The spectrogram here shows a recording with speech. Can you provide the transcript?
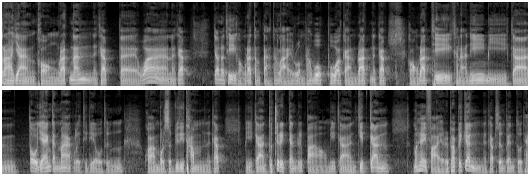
ตราอย่างของรัฐนั้นนะครับ แต่ว่านะครับเจ้าหน้าที่ของรัฐต่างๆ ทั้งหลายรวมทั้งพวกผู้ว่าการรัฐนะครับ ของรัฐที่ขณะนี้มีการโต้แย้งกันมากเลยทีเดียวถึงความบริสุทธิ์ยุติธรรมนะครับ มีการทุจริตกันหรือเปล่า มีการกีดกันไม่ให้ฝ่ายริพับลิกันนะครับซึ่งเป็นตัวแท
